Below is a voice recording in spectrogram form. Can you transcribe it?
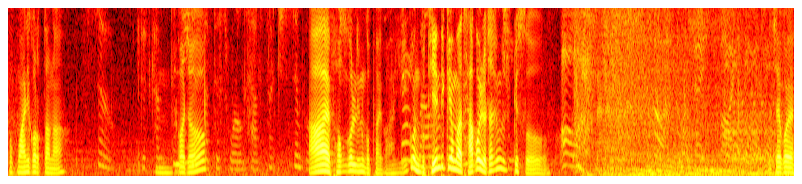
buff 많이 걸었다 나. So, it has come. 음, 다 꺼져. 아. 버그 걸리는 것봐 이거. 아, 이건 뭐 D&D 게임마다 다 걸려 짜증나 죽겠어. 제거해.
